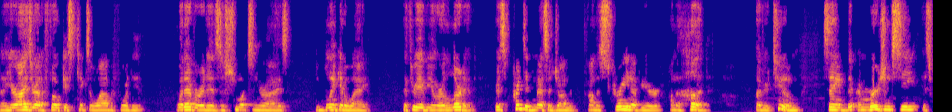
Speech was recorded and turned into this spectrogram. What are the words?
Uh, your eyes are out of focus. It takes a while before the whatever it is, the schmutz in your eyes, you blink it away. The three of you are alerted. There's a printed message on the on the screen of your on the HUD of your tomb saying the emergency is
